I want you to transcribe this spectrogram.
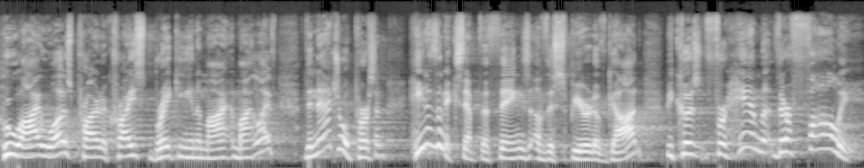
who I was prior to Christ breaking into my, my life. The natural person, he doesn't accept the things of the Spirit of God because for him, they're folly.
